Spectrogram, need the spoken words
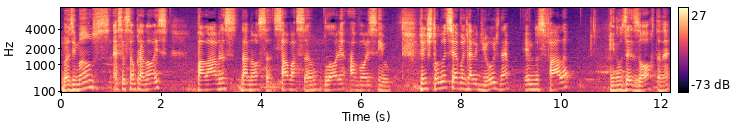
Meus irmãos, essas são para nós palavras da nossa salvação. Glória a vós, Senhor. Gente, todo esse evangelho de hoje, né, ele nos fala e nos exorta, né,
